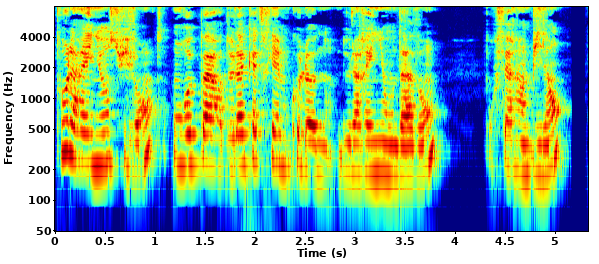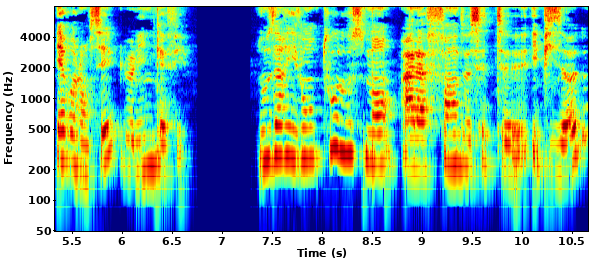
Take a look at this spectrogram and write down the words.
Pour la réunion suivante, on repart de la quatrième colonne de la réunion d'avant pour faire un bilan et relancer le Lean Café. Nous arrivons tout doucement à la fin de cet euh, épisode.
